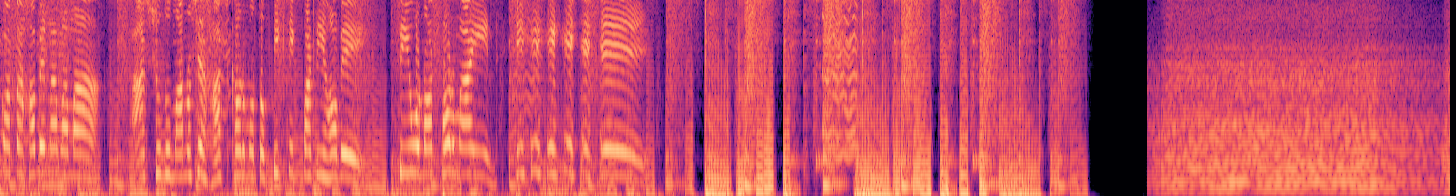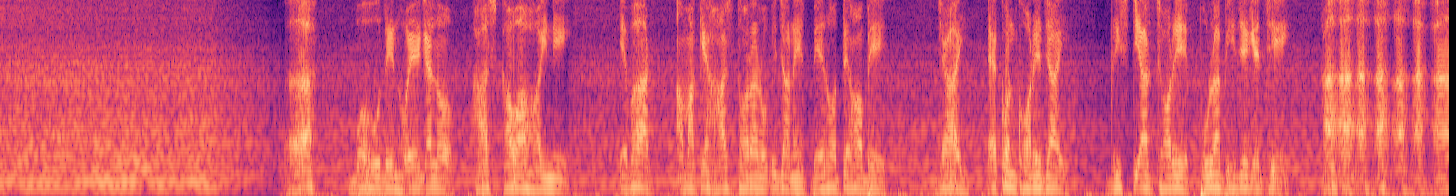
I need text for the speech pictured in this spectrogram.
কথা হবে না, মামা। আর শুধু মানুষের হাঁস খাওয়ার মতো পিকনিক পার্টি হবে। See you not for mind বহুদিন হয়ে গেল। হাঁস খাওয়া হয়নি। এবার আমাকে হাঁস ধরার অভিযানে বের হতে হবে। যাই, এখন ঘরে যাই। বৃষ্টি আর ঝড়ে পুরা ভিজে গেছি। হা হা হা হা হা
